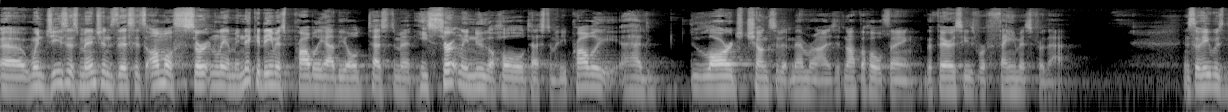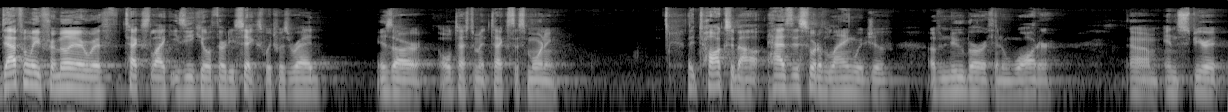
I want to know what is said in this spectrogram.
uh, when Jesus mentions this, it's almost certainly, I mean, Nicodemus probably had the Old Testament. He certainly knew the whole Old Testament. He probably had large chunks of it memorized, if not the whole thing. The Pharisees were famous for that. And so he was definitely familiar with texts like Ezekiel 36, which was read as our Old Testament text this morning that talks about, has this sort of language of, of new birth and water um, and spirit.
